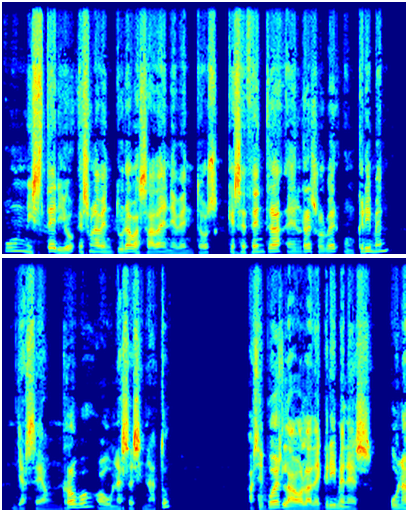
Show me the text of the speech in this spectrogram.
Un misterio es una aventura basada en eventos que se centra en resolver un crimen, ya sea un robo o un asesinato. Así pues, la ola de crímenes una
